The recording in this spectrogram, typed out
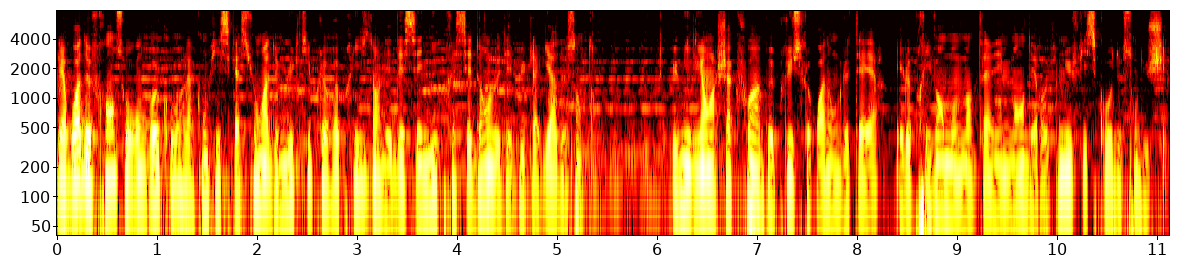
Les rois de France auront recours à la confiscation à de multiples reprises dans les décennies précédant le début de la guerre de Cent Ans, humiliant à chaque fois un peu plus le roi d'Angleterre et le privant momentanément des revenus fiscaux de son duché.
